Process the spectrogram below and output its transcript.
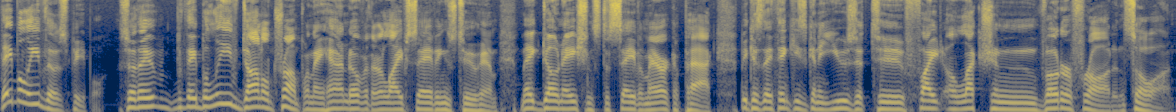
They believe those people. So they they believe Donald Trump when they hand over their life savings to him, make donations to Save America PAC because they think he's going to use it to fight election voter fraud and so on.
